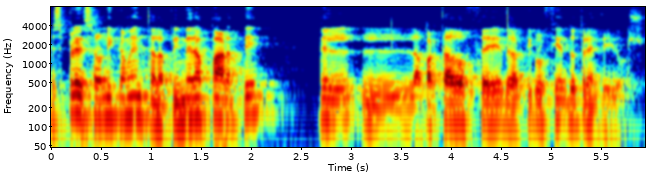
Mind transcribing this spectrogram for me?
expresa únicamente a la primera parte del apartado C del artículo 132.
